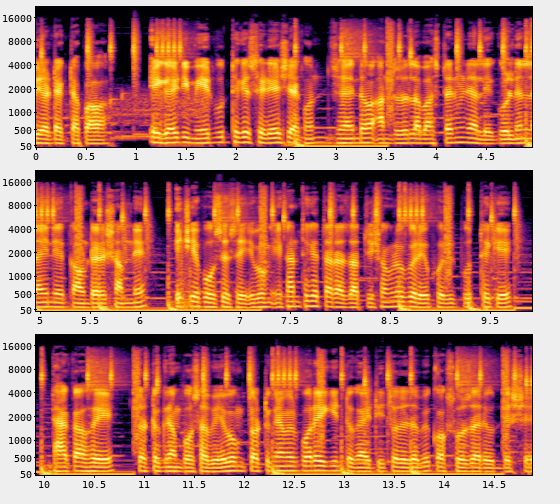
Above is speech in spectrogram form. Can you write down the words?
বিরাট একটা পাওয়া। এই গাড়িটি মেহেরপুর থেকে ছেড়ে এসে এখন ঝিনাইদহ আন্তর্জেলা বাস টার্মিনালে গোল্ডেন লাইনের কাউন্টারের সামনে এসে পৌঁছেছে এবং এখান থেকে তারা যাত্রী সংগ্রহ করে ফরিদপুর থেকে ঢাকা হয়ে চট্টগ্রাম পৌঁছাবে এবং চট্টগ্রামের পরেই কিন্তু গাড়িটি চলে যাবে কক্সবাজারের উদ্দেশ্যে।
